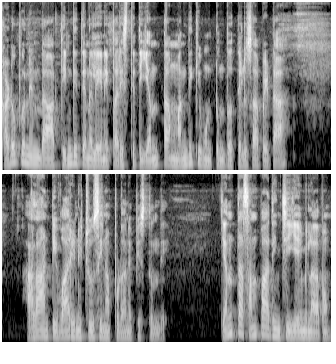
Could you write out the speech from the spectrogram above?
కడుపు నిండా తిండి తినలేని పరిస్థితి ఎంత మందికి ఉంటుందో తెలుసా పేట? అలాంటి వారిని చూసినప్పుడు అనిపిస్తుంది. ఎంత సంపాదించి ఏమి లాభం?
